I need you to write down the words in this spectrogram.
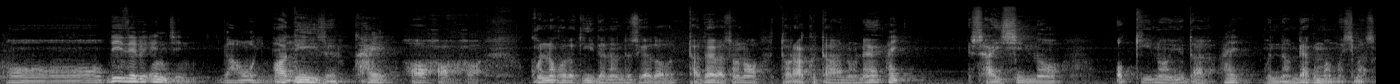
おー。ディーゼルエンジンが多いんで、あディーゼルか、はい。はあはあはあ。こんなこと聞いてなんですけど例えばそのトラクターのね、はい。最新の大きいの言うたら、はい。何百万もします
